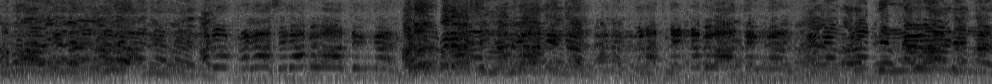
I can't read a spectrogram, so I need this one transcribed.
അഭിവാദ്യങ്ങൾ അടൂർ പ്രകാശിന് അഭിവാദ്യങ്ങൾ അടൂർ പ്രകാശിന് അഭിവാദ്യങ്ങൾ കുളത്തിന് അഭിവാദ്യങ്ങൾ കുളത്തിന് അഭിവാദ്യങ്ങൾ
